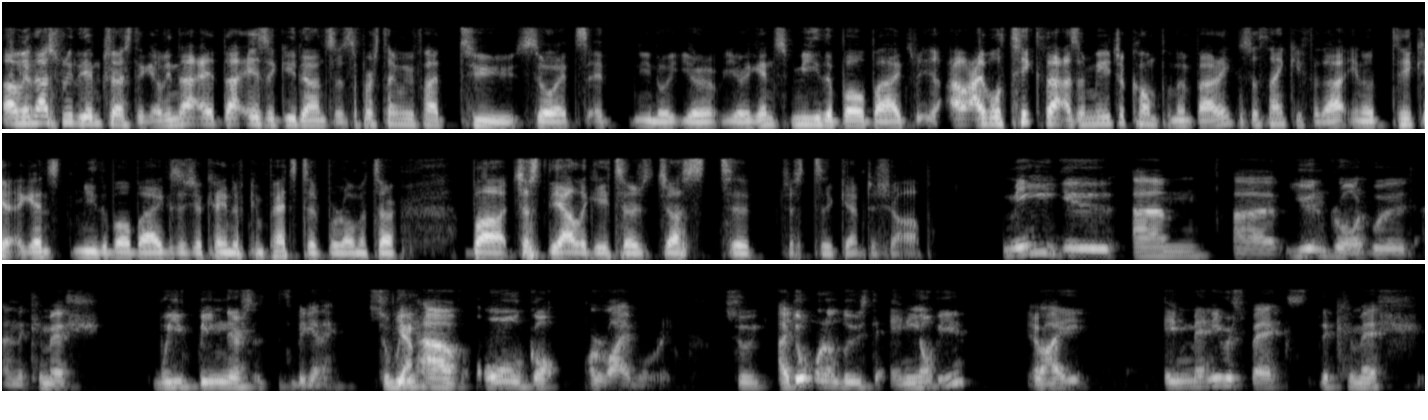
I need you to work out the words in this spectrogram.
I mean, that's really interesting. I mean, that that is a good answer. It's the first time we've had two, so it's it, you know you're you're against me, the ball bags. I, I will take that as a major compliment, Barrie. So thank you for that. You know, take it against me, the ball bags, as your kind of competitive barometer, but just the alligators, just to just to get them to shut up. Me, you, um, uh, you and Broadwood and the commish, we've been there since the beginning. So we Yeah. have all got a rivalry. So I don't want to lose to any of you, Yep. right? In many respects, the commish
